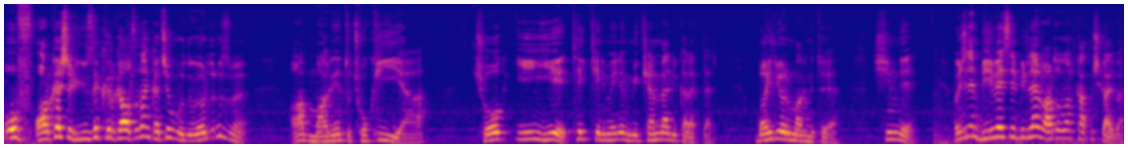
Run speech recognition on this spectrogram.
Of arkadaşlar %46'dan kaça vurdu gördünüz mü? Abi Magneto çok iyi ya. Çok iyi. Tek kelimeyle mükemmel bir karakter. Bayılıyorum Magneto'ya. Şimdi önceden 1 vs 1'ler vardı onlar kalkmış galiba.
